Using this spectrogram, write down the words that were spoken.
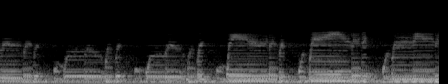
Thank you.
